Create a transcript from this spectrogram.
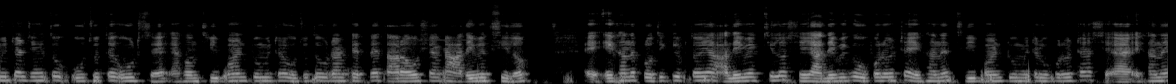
মিটার যেহেতু উঁচুতে উঠছে, এখন থ্রি পয়েন্ট টু মিটার উঁচুতে ওঠার ক্ষেত্রে তার অবশ্যই একটা আদিবেগ ছিল। এখানে প্রতিক্ষিপ্ত হয়ে আদিবেগ ছিল, সেই আদিবেগে উপরে উঠে এখানে থ্রি পয়েন্ট টু মিটার উপরে উঠে এখানে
